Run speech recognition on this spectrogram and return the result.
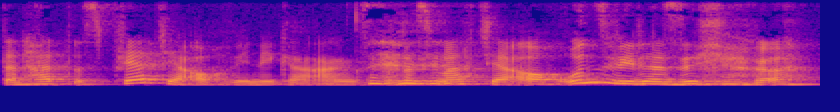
dann hat das Pferd ja auch weniger Angst. Und das macht ja auch uns wieder sicherer.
